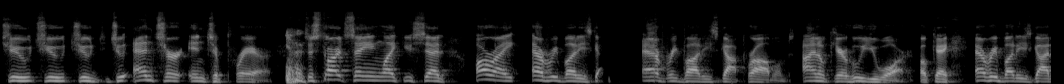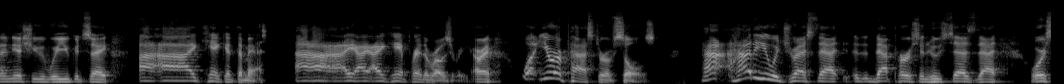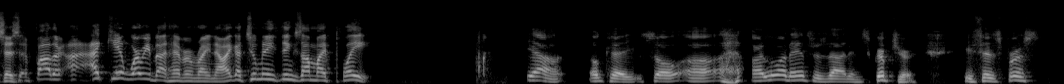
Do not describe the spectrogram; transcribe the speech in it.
To to to to enter into prayer, to start saying, like you said, all right, everybody's got everybody's got problems. I don't care who you are. Okay. Everybody's got an issue where you could say, I, I can't get the mass. I, I, I can't pray the rosary. All right. Well, you're a pastor of souls. How, how do you address that that person who says that or says, Father, I, I can't worry about heaven right now. I got too many things on my plate. Yeah. Okay. So uh, our Lord answers that in Scripture. He says, first,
